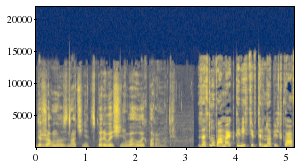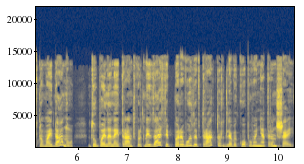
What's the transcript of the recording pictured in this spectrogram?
державного значення з перевищенням вагових параметрів. За словами активістів Тернопільського автомайдану, зупинений транспортний засіб перевозив трактор для викопування траншей.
